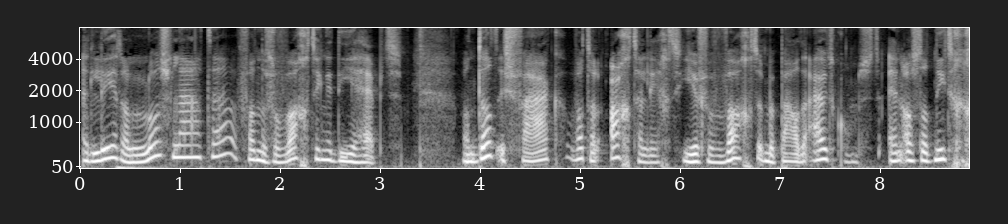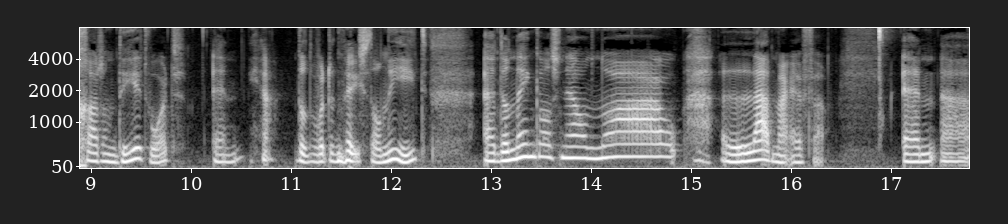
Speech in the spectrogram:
Het leren loslaten van de verwachtingen die je hebt. Want dat is vaak wat erachter ligt. Je verwacht een bepaalde uitkomst. En als dat niet gegarandeerd wordt, en ja, dat wordt het meestal niet, uh, dan denken we al snel, nou, laat maar even. En uh,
